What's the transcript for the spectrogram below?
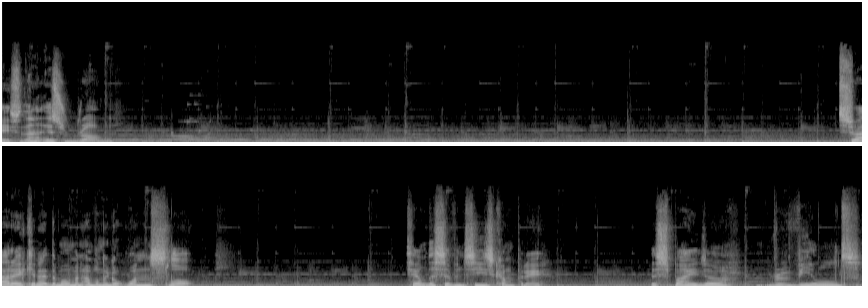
Okay, so that is wrong. So I reckon at the moment I've only got one slot. Tell the Seven Seas Company. The spider revealed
